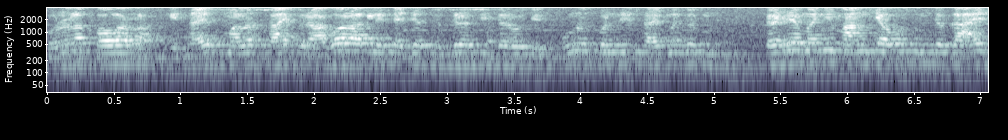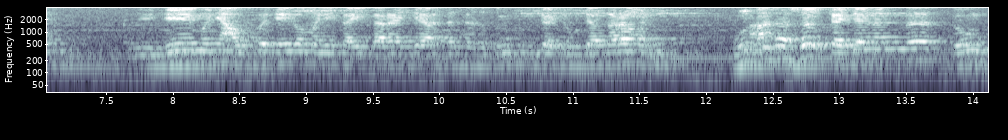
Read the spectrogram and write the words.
कोणाला पवारला की साहेब मला साहेब रागावं लागले त्याच्या दुसऱ्या तिसऱ्या रोजी पुन्हा पंडित साहेब म्हणजे चढ्या म्हणे मागच्यावर तुमचं काय? हे म्हणे अवकत आहे का म्हणे काही करायचे असं तसं तुम्ही तुमच्या ड्युट्या करा म्हणे. हा? त्याच्यानंतर दोन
